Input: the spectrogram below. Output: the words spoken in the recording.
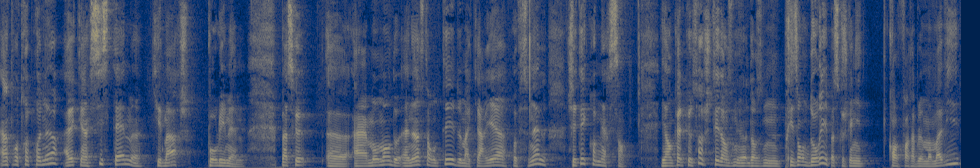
un entrepreneur avec un système qui marche pour lui-même. Parce que euh, à un moment, de, un instant T de ma carrière professionnelle, j'étais commerçant. Et en quelque sorte, j'étais dans une, dans une prison dorée parce que je gagnais confortablement ma vie,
